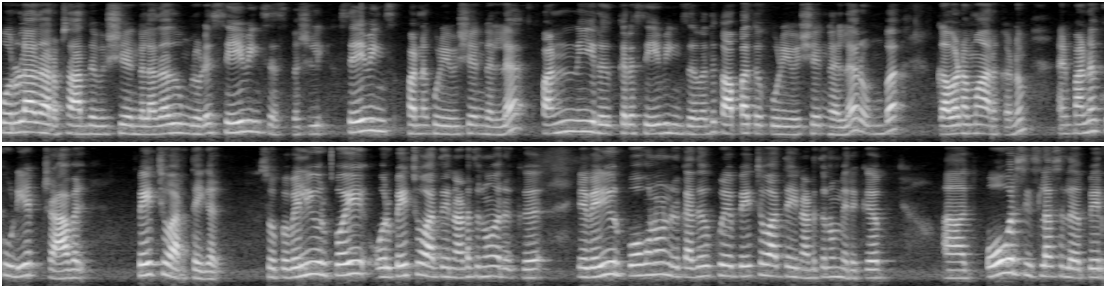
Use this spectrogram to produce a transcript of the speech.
பொருளாதாரம் சார்ந்த விஷயங்கள் அதாவது உங்களுடைய சேவிங்ஸ் எஸ்பெஷலி சேவிங்ஸ் பண்ணக்கூடிய விஷயங்களில் பண்ணி இருக்கிற சேவிங்ஸை வந்து காப்பாற்றக்கூடிய விஷயங்களில் ரொம்ப கவனமாக இருக்கணும். அண்ட் பண்ணக்கூடிய ட்ராவல் பேச்சுவார்த்தைகள். ஸோ இப்போ வெளியூர் போய் ஒரு பேச்சுவார்த்தை நடத்தணும் இருக்குது இல்லை வெளியூர் போகணும்னு இருக்குது அதுக்குரிய பேச்சுவார்த்தை நடத்தணும் இருக்குது ஓவர்சீஸ்லாம் சில பேர்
